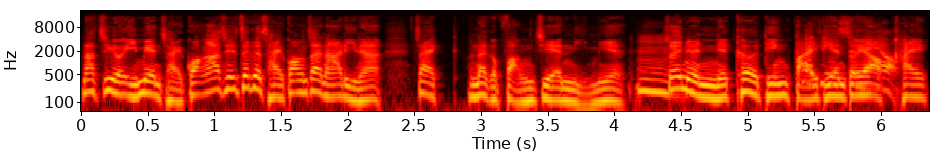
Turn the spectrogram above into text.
那只有一面采光，而且这个采光在哪里呢？在那个房间里面。嗯，所以呢，你的客厅白天都要开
